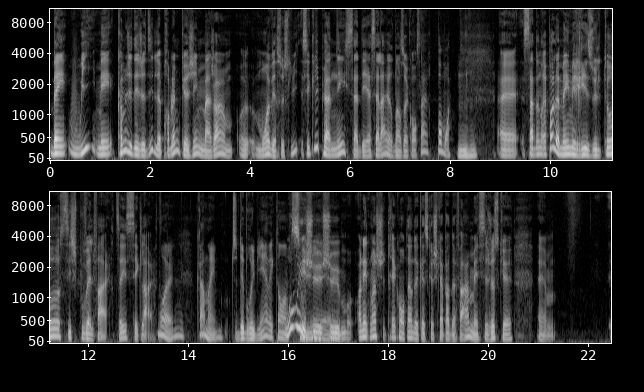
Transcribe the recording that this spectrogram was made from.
Ben oui, mais comme j'ai déjà dit, le problème que j'ai majeur, euh, moi versus lui, c'est que lui peut amener sa DSLR dans un concert, pas moi. Mhm. Euh, ça donnerait pas le même résultat si je pouvais le faire, tu sais, c'est clair. Ouais, quand même. Tu te débrouilles bien avec ton Oui, oui, je, euh, je suis- honnêtement, je suis très content de ce que je suis capable de faire, mais c'est juste que euh,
